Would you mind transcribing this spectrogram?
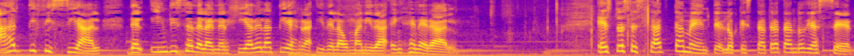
artificial del índice de la energía de la Tierra y de la humanidad en general. Esto es exactamente lo que está tratando de hacer,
